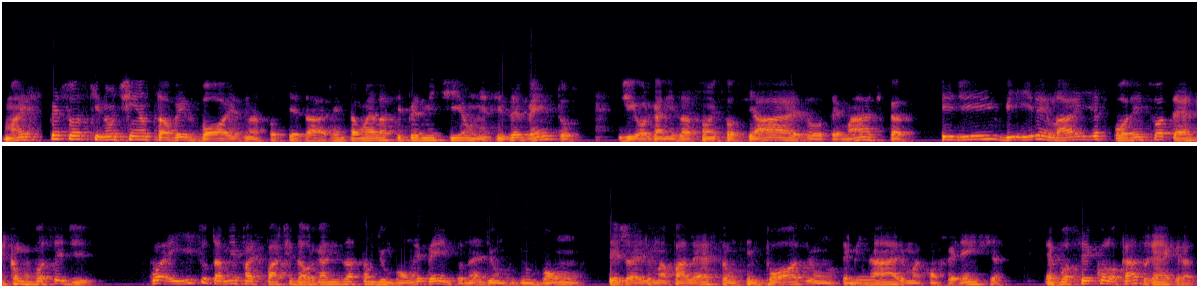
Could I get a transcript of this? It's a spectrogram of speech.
mas pessoas que não tinham talvez voz na sociedade. Então elas se permitiam nesses eventos de organizações sociais ou temáticas e de irem lá e exporem sua tese, como você disse. Isso também faz parte da organização de um bom evento, né? De um, de um bom, seja ele uma palestra, um simpósio, um seminário, uma conferência, é você colocar as regras.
